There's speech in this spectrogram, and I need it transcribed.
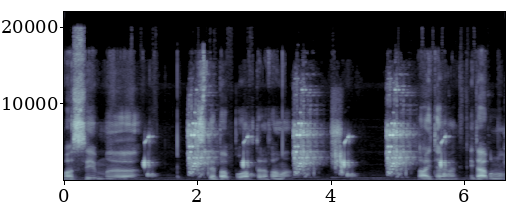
Basayım mı? Step up bu alt taraf ama. Light element. Bir daha bunu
